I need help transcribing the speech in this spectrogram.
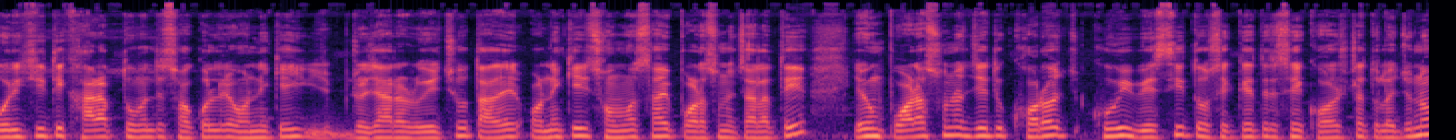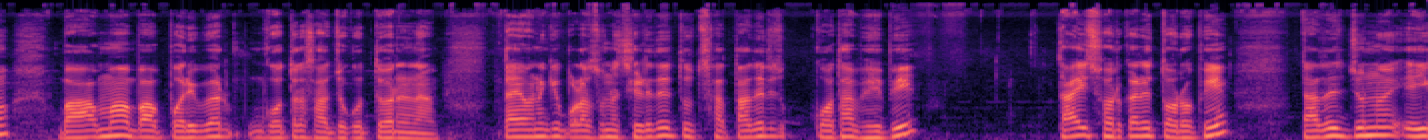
পরিস্থিতি খারাপ তোমাদের সকলের, অনেকেই যারা রয়েছো তাদের অনেকেই সমস্যা হয় পড়াশোনা চালাতে এবং পড়াশোনার যেহেতু খরচ খুবই বেশি, তো সেক্ষেত্রে সেই খরচটা তোলার জন্য বাবা মা বা পরিবার গতরা সাহায্য করতে পারে না। তাই অনেকে পড়াশোনা ছেড়ে দেয়, তো তাদের কথা ভেবে তাই সরকারের তরফে তাদের জন্য এই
